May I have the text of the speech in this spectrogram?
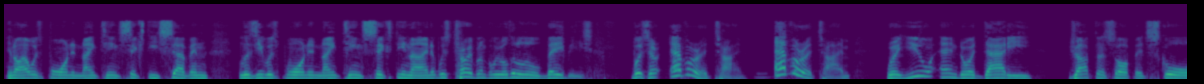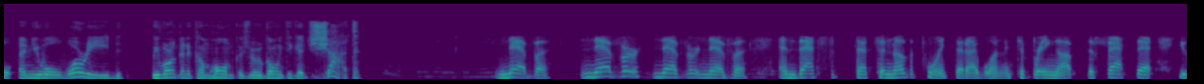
you know, I was born in 1967. Lizzie was born in 1969. It was turbulent, but we were little, little babies. Was there ever a time, ever a time, where you and or Daddy dropped us off at school and you were worried we weren't going to come home because we were going to get shot? Never, never, never, never. And that's that's another point that I wanted to bring up: the fact that you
